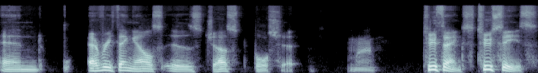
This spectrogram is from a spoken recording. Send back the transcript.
and everything else is just bullshit. Right. Two things, two C's.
